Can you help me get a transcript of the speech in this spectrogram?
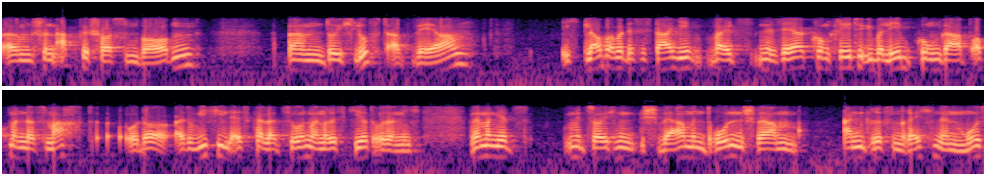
ähm, schon abgeschossen worden ähm, durch Luftabwehr. Ich glaube aber, dass es da jeweils eine sehr konkrete Überlegung gab, ob man das macht oder also wie viel Eskalation man riskiert oder nicht. Wenn man jetzt mit solchen Schwärmen, Drohnenschwärmen Angriffen rechnen muss,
